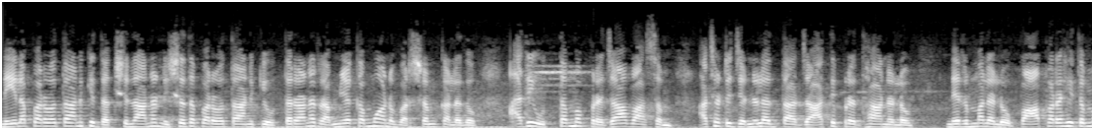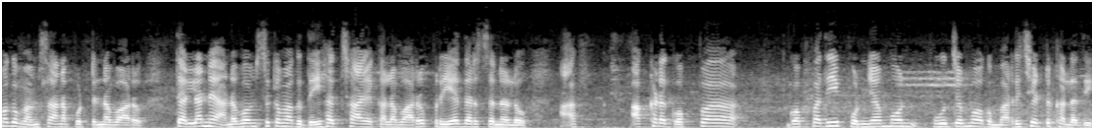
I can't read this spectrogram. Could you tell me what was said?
నీలపర్వతానికి దక్షిణాన నిషధ పర్వతానికి ఉత్తరాన రమ్యకము అను వర్షం కలదు. అది ఉత్తమ ప్రజావాసం. అచటి జనులంతా జాతి ప్రధానులు నిర్మలలు పాపరహితమగు వంశాన పుట్టినవారు తెల్లని అనువంశికమగు దేహఛాయ కలవారు ప్రియదర్శనులు. అక్కడ గొప్ప గొప్పది పుణ్యము పూజ్యము ఒక మర్రి చెట్టు కలది.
